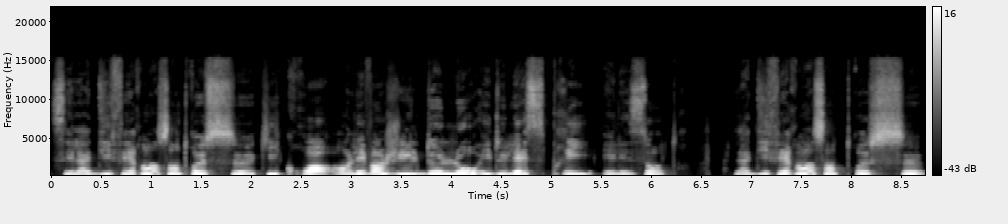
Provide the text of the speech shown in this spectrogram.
C'est la différence entre ceux qui croient en l'évangile de l'eau et de l'esprit et les autres. La différence entre ceux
